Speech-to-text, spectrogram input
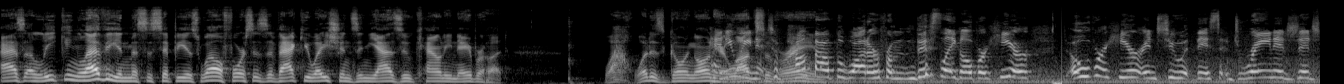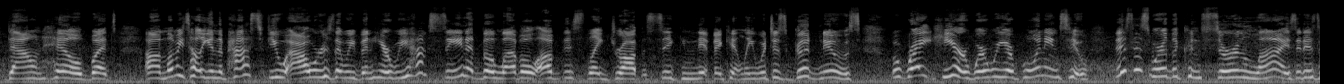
as a leaking levee in Mississippi as well forces evacuations in Yazoo County neighborhood. Wow, what is going on here? Lots to rain. To pump out the water from this lake over here, over here into this drainage ditch downhill. But um, let me tell you, in the past few hours that we've been here, we have seen the level of this lake drop significantly, which is good news. But right here, where we are pointing to, this is where the concern lies. It is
